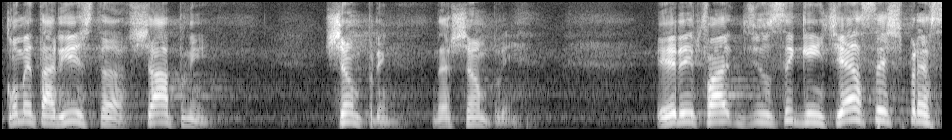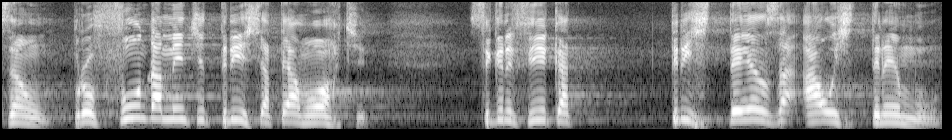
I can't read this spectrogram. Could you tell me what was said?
comentarista Chaplin, Champlin, né, Champlin, ele faz, diz o seguinte: essa expressão, profundamente triste até a morte, significa tristeza ao extremo,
